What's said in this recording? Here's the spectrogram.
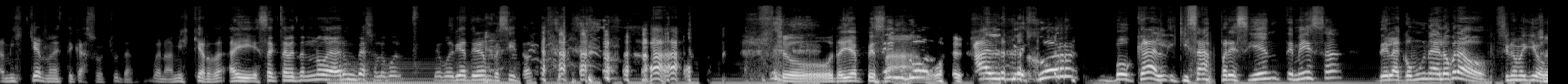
a mi izquierda en este caso, chuta, bueno, a mi izquierda, ahí exactamente, no le voy a dar un beso, le, pod- le podría tirar un besito. Chuta, ya Tengo- Al mejor vocal y quizás presidente mesa de la comuna de Lobrado, si no me equivoco.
